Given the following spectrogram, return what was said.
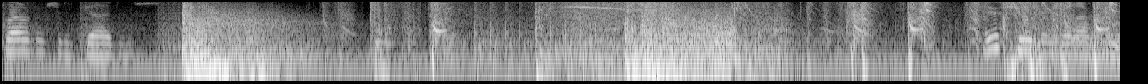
I found some guns. You're shooting when I'm running.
